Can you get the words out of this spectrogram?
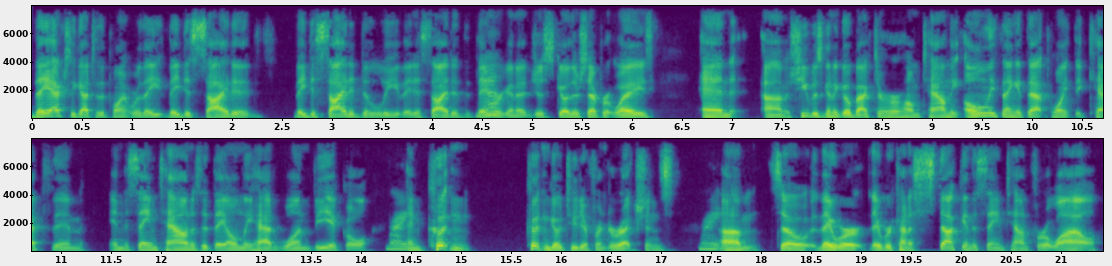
they actually got to the point where they they decided they decided to leave. They decided that they yeah. were going to just go their separate ways and um, she was going to go back to her hometown. The only thing at that point that kept them in the same town is that they only had one vehicle right. and couldn't couldn't go two different directions. Right. Um, so they were they were kind of stuck in the same town for a while.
